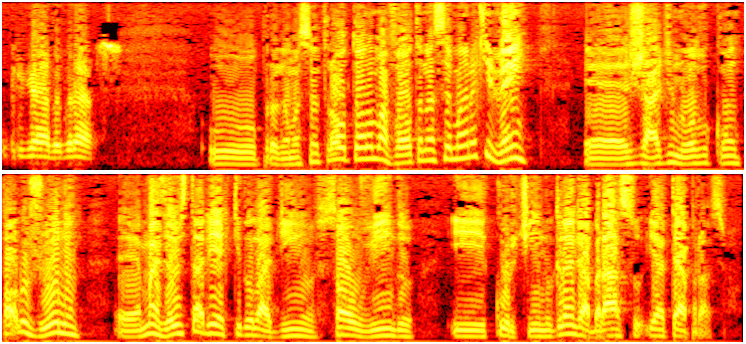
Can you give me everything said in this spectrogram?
Obrigado, abraço. O programa Central Autônoma volta na semana que vem, é, já de novo com o Paulo Júnior. É, mas eu estaria aqui do ladinho, só ouvindo e curtindo. Grande abraço e até a próxima.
